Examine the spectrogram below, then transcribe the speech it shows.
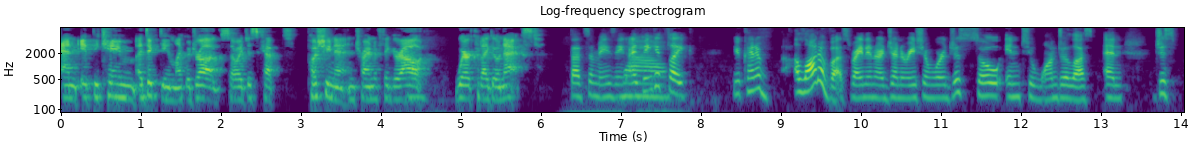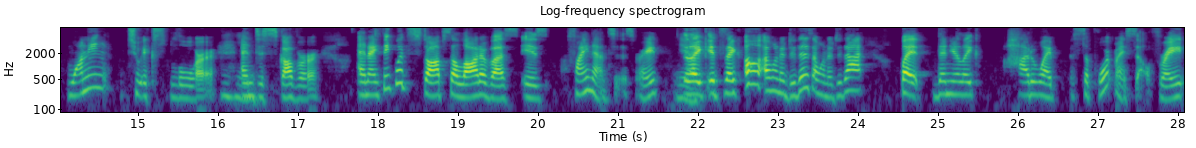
And it became addicting like a drug. So I just kept pushing it and trying to figure out where could I go next. That's amazing. Wow. I think it's like you kind of a lot of us, right, in our generation, we're just so into wanderlust and just wanting to explore mm-hmm. and discover. And I think what stops a lot of us is finances, right? Yeah. Like it's like, oh, I want to do this, I want to do that. But then you're like, how do I support myself, right?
